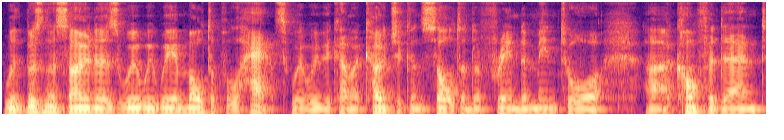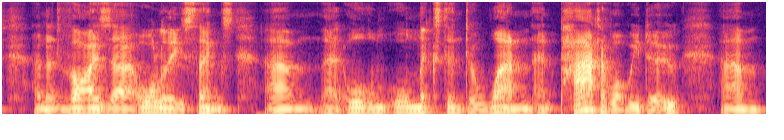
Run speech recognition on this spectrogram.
with business owners where we wear multiple hats, where we become a coach, a consultant, a friend, a mentor, uh, a confidant, an advisor, all of these things, um, all, all mixed into one. And part of what we do, um,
